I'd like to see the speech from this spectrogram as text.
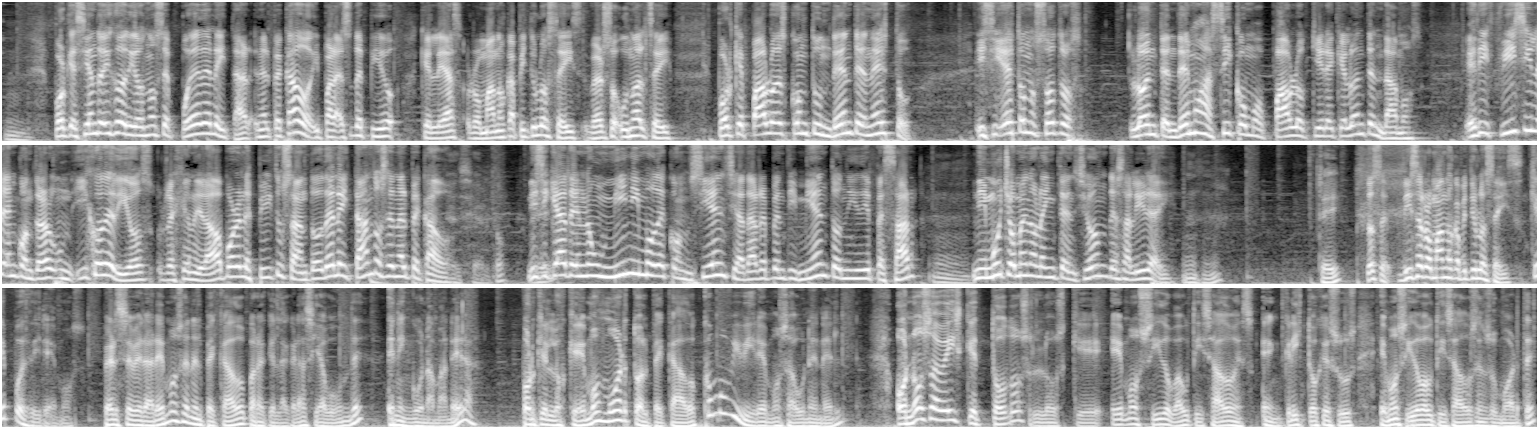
Porque siendo hijo de Dios no se puede deleitar en el pecado. Y para eso te pido que leas Romanos capítulo 6, verso 1 al 6. Porque Pablo es contundente en esto. Y si esto nosotros lo entendemos así como Pablo quiere que lo entendamos, es difícil encontrar un hijo de Dios regenerado por el Espíritu Santo deleitándose en el pecado. Es cierto. Ni Sí. siquiera teniendo un mínimo de conciencia, de arrepentimiento, ni de pesar, Mm. ni mucho menos la intención de salir de ahí. Sí. Entonces, dice Romanos capítulo 6. ¿Qué pues diremos? ¿Perseveraremos en el pecado para que la gracia abunde? En ninguna manera. Porque los que hemos muerto al pecado, ¿cómo viviremos aún en él? ¿O no sabéis que todos los que hemos sido bautizados en Cristo Jesús hemos sido bautizados en su muerte?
